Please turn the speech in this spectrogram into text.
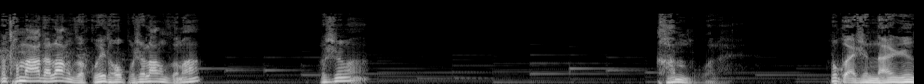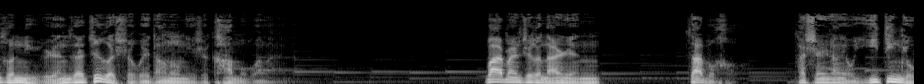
那他妈的浪子回头不是浪子吗？不是吗？看不过来，不管是男人和女人，在这个社会当中，你是看不过来的。外边这个男人再不好。他身上有一定有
